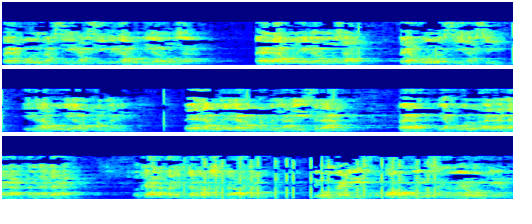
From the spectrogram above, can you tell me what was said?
فيقول نفسي نفسي اذهبوا إلى موسى. فيذهبون إلى موسى فيقول نفسي نفسي اذهبوا إلى محمد. فيذهبون إلى محمد عليه السلام فيقول أنا لها أنا لها. وكان قد ادخر شفاعته لأمته صلى الله عليه وسلم يوم القيامة.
